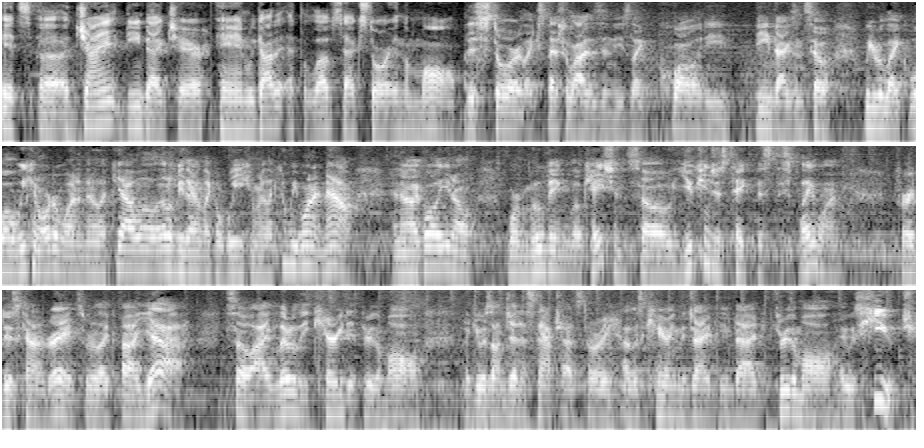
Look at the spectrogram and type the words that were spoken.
It's a, a giant beanbag chair, and we got it at the Lovesac store in the mall. This store like specializes in these like quality beanbags, and so we were like, well, we can order one, and they're like, yeah, well, it'll be there in like a week, and we're like, no, we want it now. And they're like, well, you know, we're moving locations, so you can just take this display one for a discounted rate. So we're like, uh, yeah. So I literally carried it through the mall. Like it was on Jenna's Snapchat story. I was carrying the giant beanbag through the mall. It was huge.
